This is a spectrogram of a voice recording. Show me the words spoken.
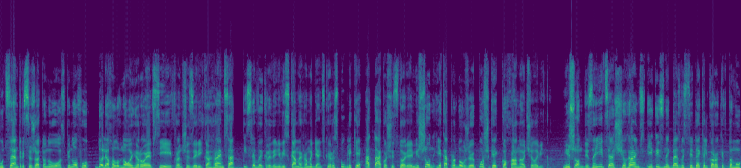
У центрі сюжету нового спін-оффу доля головного героя всієї франшизи Ріка Граймса після викрадення військами громадянської республіки, а також історія Мішон, яка продовжує пошуки коханого чоловіка. Мішон дізнається, що Граймс, який зник безвісті декілька років тому,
